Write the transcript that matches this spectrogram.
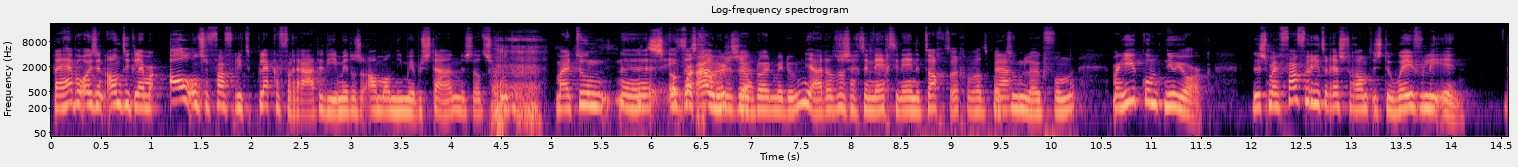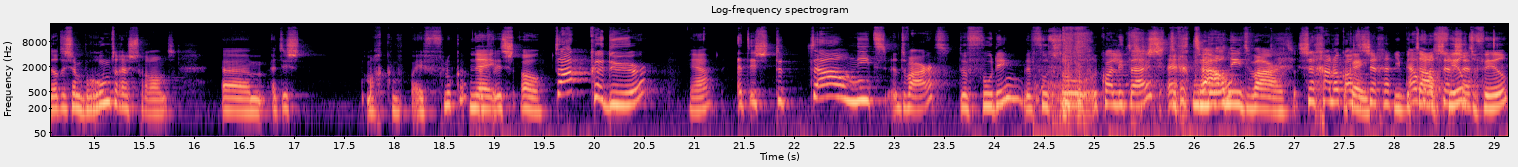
Wij hebben ooit in Anti-Glamour al onze favoriete plekken verraden... die inmiddels allemaal niet meer bestaan, dus dat is goed. Maar toen... eh, is ik, dat gaan we dus ja. ook nooit meer doen. Ja, dat was echt in 1981, wat we Ja. toen leuk vonden. Maar hier komt New York. Dus mijn favoriete restaurant is de Waverly Inn. Dat is een beroemd restaurant. Ehm, het is... Mag ik even vloeken? Nee. Het is Oh, takken duur. ja. Het is totaal niet het waard. De voeding, de voedselkwaliteit. Echt Totaal nul. niet waard. Ze gaan ook altijd zeggen... je betaalt veel ze, te veel.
